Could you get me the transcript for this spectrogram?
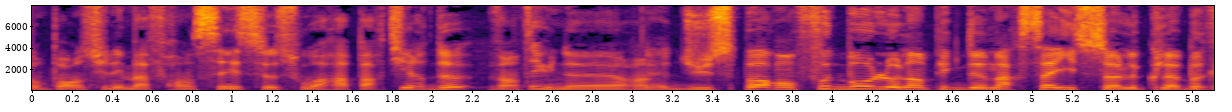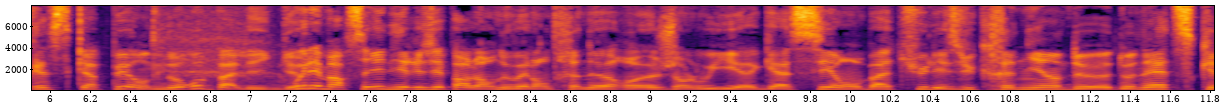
récompense cinéma français ce soir à partir de 21h. Du sport en football, l'Olympique de Marseille, seul club rescapé en Europa League. Oui, les Marseillais, dirigés par leur nouvel entraîneur Jean-Louis Gasset, ont battu les Ukrainiens de Donetsk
